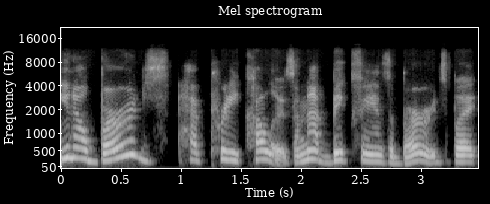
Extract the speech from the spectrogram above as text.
you know, birds have pretty colors. I'm not big fans of birds, but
